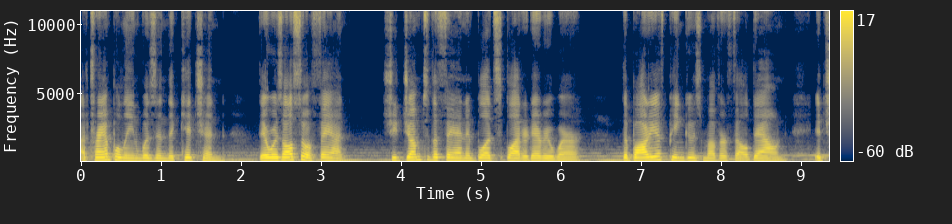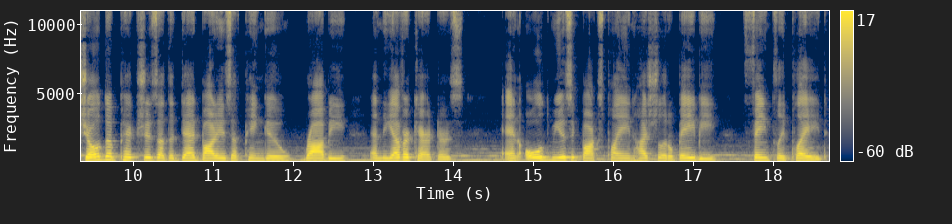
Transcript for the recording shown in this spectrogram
A trampoline was in the kitchen. There was also a fan. She jumped to the fan and blood splattered everywhere. The body of Pingu's mother fell down. It showed the pictures of the dead bodies of Pingu, Robby, and the other characters. An old music box playing Hush Little Baby faintly played.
